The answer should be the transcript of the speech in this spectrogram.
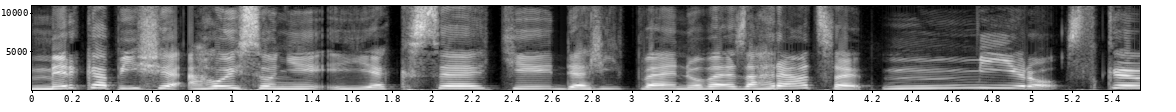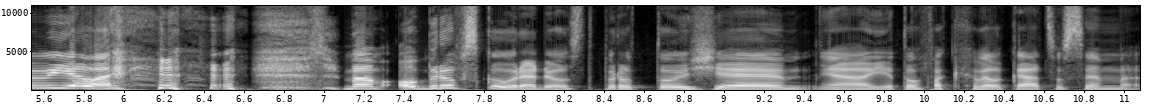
Mirka píše, ahoj Soni, jak se ti daří tvé nové zahrádce? Míro, skvěle. Mám obrovskou radost, protože eh, je to fakt chvilka, co jsem eh,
